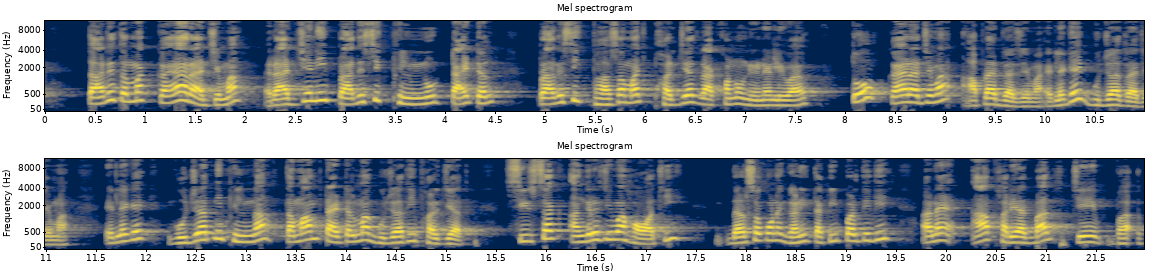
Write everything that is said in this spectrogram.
તાજેતરમાં કયા રાજ્યમાં રાજ્યની પ્રાદેશિક ફિલ્મનું ટાઇટલ પ્રાદેશિક ભાષામાં જ ફરજિયાત રાખવાનો નિર્ણય લેવાયો? તો કયા રાજ્યમાં? આપણા જ રાજ્યમાં. એટલે કે ગુજરાત રાજ્યમાં. એટલે કે ગુજરાતની ફિલ્મના તમામ ટાઇટલમાં ગુજરાતી ફરજિયાત. શીર્ષક અંગ્રેજીમાં હોવાથી દર્શકોને ઘણી તકલીફ પડતી હતી અને આ ફરિયાદ બાદ જે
